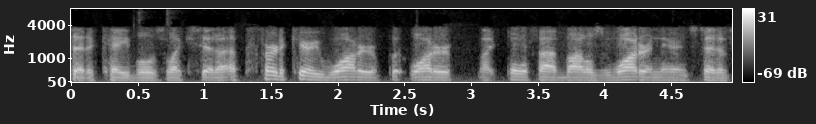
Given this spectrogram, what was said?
set of cables. Like I said, I prefer to carry water, put water, like four or five bottles of water in there instead of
